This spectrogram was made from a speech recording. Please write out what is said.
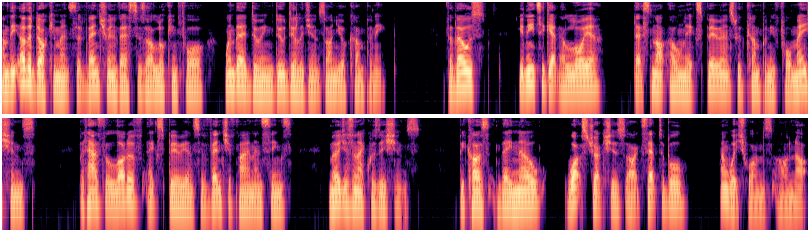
and the other documents that venture investors are looking for when they're doing due diligence on your company. For those, you need to get a lawyer that's not only experienced with company formations, but has a lot of experience of venture financings, mergers and acquisitions, because they know what structures are acceptable and which ones are not.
